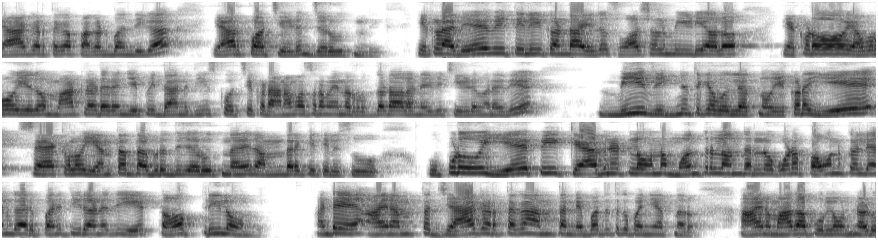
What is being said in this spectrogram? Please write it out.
జాగ్రత్తగా పగడ్బందీగా ఏర్పాటు చేయడం జరుగుతుంది. ఇక్కడ అవేవి తెలియకుండా ఏదో సోషల్ మీడియాలో ఎక్కడో ఎవరో ఏదో మాట్లాడారని చెప్పి దాన్ని తీసుకొచ్చి ఇక్కడ అనవసరమైన రుద్దడాలు అనేవి చేయడం అనేది మీ విజ్ఞతకే వదిలేస్తున్నాం ఇక్కడ ఏ శాఖలో ఎంతంత అభివృద్ధి జరుగుతుంది అనేది అందరికీ తెలుసు. ఇప్పుడు ఏపీ క్యాబినెట్లో ఉన్న మంత్రులందరిలో కూడా పవన్ కళ్యాణ్ గారి పనితీరు అనేది టాప్ త్రీలో ఉంది. అంటే ఆయన అంత జాగ్రత్తగా అంత నిబద్ధతగా పనిచేస్తున్నారు. ఆయన మాదాపూర్లో ఉంటున్నాడు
